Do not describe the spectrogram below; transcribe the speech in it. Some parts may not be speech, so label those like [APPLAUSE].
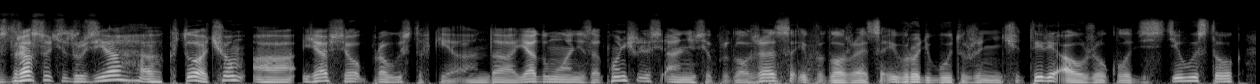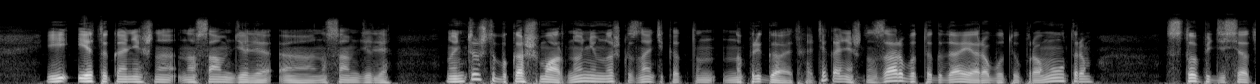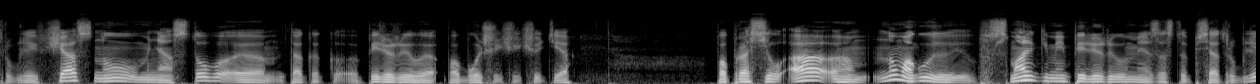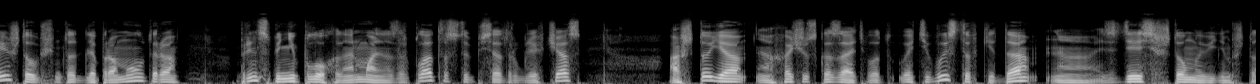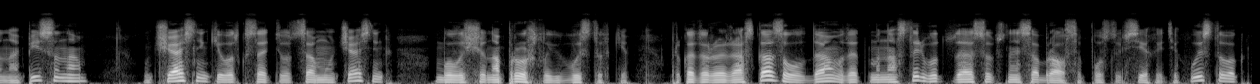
Здравствуйте, друзья! Э, кто о чем? А я все про выставки. А, да, я думал, они закончились, а они все продолжаются и продолжаются. И вроде будет уже не 4, а уже около 10 выставок. И это, конечно, на самом деле, э, на самом деле, ну не то чтобы кошмар, но немножко, знаете, как-то напрягает. Хотя, конечно, заработок, да, я работаю промоутером. 150 рублей в час. Ну, у меня 100, э, так как перерывы побольше чуть-чуть я попросил. А, э, ну, могу с маленькими перерывами за 150 рублей, что, в общем-то, для промоутера, в принципе, неплохо. Нормальная зарплата, 150 рублей в час. А что я э, хочу сказать, вот эти выставки, да, э, здесь что мы видим, что написано – участники. Вот, кстати, вот самый участник был еще на прошлой выставке, про которую я рассказывал, да, вот этот монастырь, вот туда я, собственно, и собрался после всех этих выставок.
